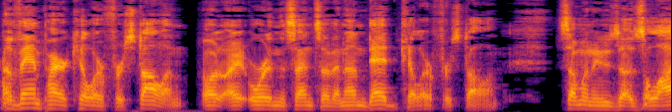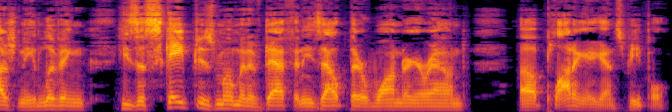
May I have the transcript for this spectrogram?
a vampire killer for Stalin, or, or in the sense of an undead killer for Stalin. Someone who's a Zalozhny living, he's escaped his moment of death and he's out there wandering around, uh, plotting against people.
